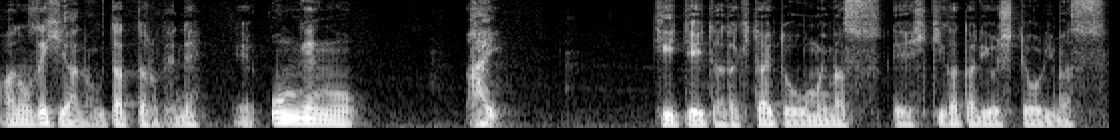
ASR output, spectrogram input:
あのぜひあの歌ったのでね、え音源をはい聞いていただきたいと思います、えー弾き語りをしております。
